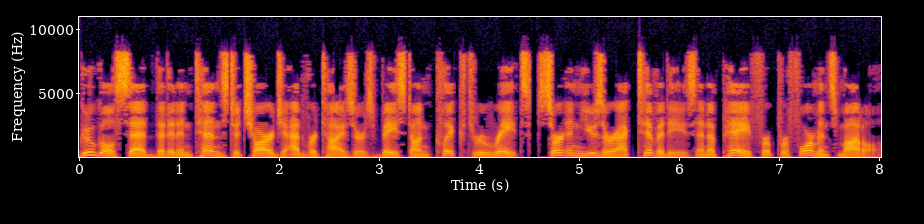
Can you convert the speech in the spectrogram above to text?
Google said that it intends to charge advertisers based on click-through rates, certain user activities and a pay-for-performance model.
